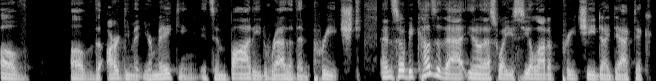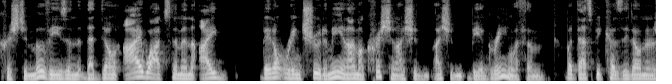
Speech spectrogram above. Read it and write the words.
of of the argument you're making. It's embodied rather than preached. And so because of that you know that's why you see a lot of preachy didactic christian movies and that don't i watch them and i they don't ring true to me and i'm a christian i should i should be agreeing with them but that's because they don't under,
